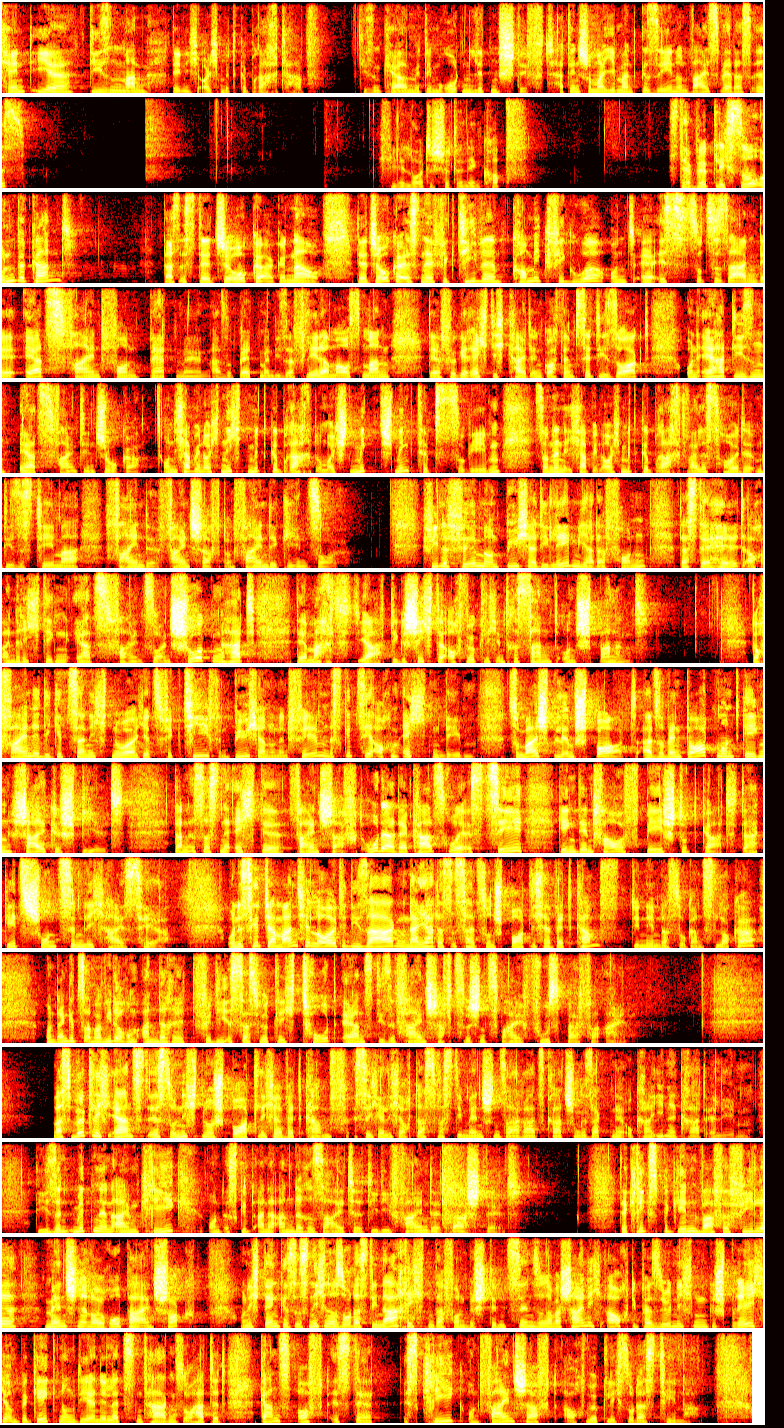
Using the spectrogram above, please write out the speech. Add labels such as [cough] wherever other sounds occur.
Kennt ihr diesen Mann, den ich euch mitgebracht habe? Diesen Kerl mit dem roten Lippenstift. Hat den schon mal jemand gesehen und weiß, wer das ist? Viele Leute schütteln den Kopf. Ist der wirklich so unbekannt? Das ist der Joker, genau. Der Joker ist eine fiktive Comicfigur und er ist sozusagen der Erzfeind von Batman. Also Batman, dieser Fledermausmann, der für Gerechtigkeit in Gotham City sorgt. Und er hat diesen Erzfeind, den Joker. Und ich habe ihn euch nicht mitgebracht, um euch Schminktipps zu geben, sondern ich habe ihn euch mitgebracht, weil es heute um dieses Thema Feinde, Feindschaft und Feinde gehen soll. Viele Filme und Bücher, die leben ja davon, dass der Held auch einen richtigen Erzfeind, so einen Schurken hat, der macht ja die Geschichte auch wirklich interessant und spannend. Doch Feinde, die gibt es ja nicht nur jetzt fiktiv in Büchern und in Filmen, es gibt sie ja auch im echten Leben. Zum Beispiel im Sport. Also wenn Dortmund gegen Schalke spielt, dann ist das eine echte Feindschaft. Oder der Karlsruher SC gegen den VfB Stuttgart. Da geht es schon ziemlich heiß her. Und es gibt ja manche Leute, die sagen, naja, das ist halt so ein sportlicher Wettkampf, die nehmen das so ganz locker. Und dann gibt es aber wiederum andere, für die ist das wirklich todernst, diese Feindschaft zwischen zwei Fußballvereinen. Was wirklich ernst ist und nicht nur sportlicher Wettkampf, ist sicherlich auch das, was die Menschen, Sarah hat es gerade schon gesagt, in der Ukraine gerade erleben. Die sind mitten in einem Krieg und es gibt eine andere Seite, die die Feinde darstellt. Der Kriegsbeginn war für viele Menschen in Europa ein Schock. Und ich denke, es ist nicht nur so, dass die Nachrichten davon bestimmt sind, sondern wahrscheinlich auch die persönlichen Gespräche und Begegnungen, die ihr in den letzten Tagen so hattet. Ganz oft ist, der, ist Krieg und Feindschaft auch wirklich so das Thema.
